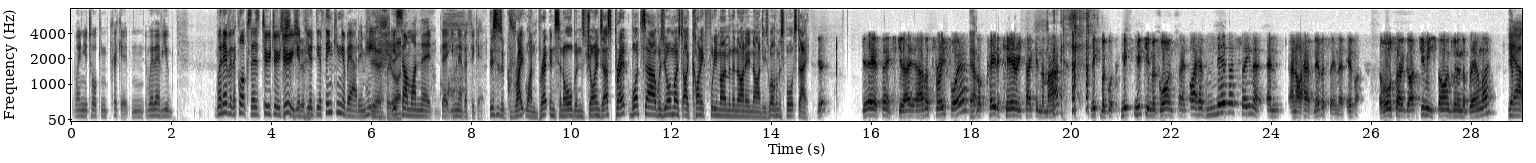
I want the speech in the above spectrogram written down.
when you're talking cricket and whenever you. Whenever the clock says two two two, you're, you're, you're thinking about him. He Yeah. is right. someone that, that you'll never forget. This is a great one. Brett in St Albans joins us. Brett, what uh, was your most iconic footy moment in the 1990s? Welcome to Sports Day. G'day. Yeah, thanks. G'day. Uh, I've got three for you. Yep. I've got Peter Carey taking the mark. Mick Magu- Mick, Mickey McGuane saying, I have never seen that. And, and I have never seen that ever. I've also got Jimmy Stynes winning the Brownlow. Yeah,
